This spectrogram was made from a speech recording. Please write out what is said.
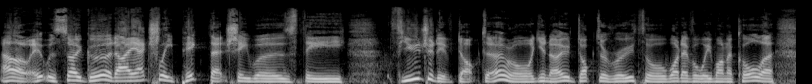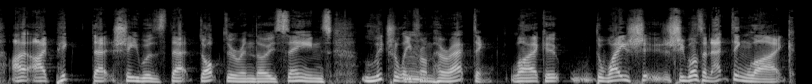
Oh, it was so good. I actually picked that she was the fugitive doctor, or you know, Doctor Ruth, or whatever we want to call her. I, I picked that she was that doctor in those scenes, literally mm. from her acting. Like it, the way she she wasn't acting like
